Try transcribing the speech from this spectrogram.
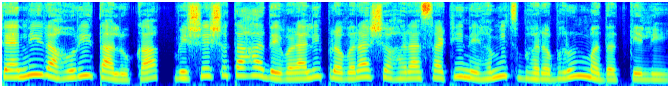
त्यांनी राहुरी तालुका विशेषतः देवळाली प्रवरा शहरासाठी नेहमीच भरभरून मदत केली.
